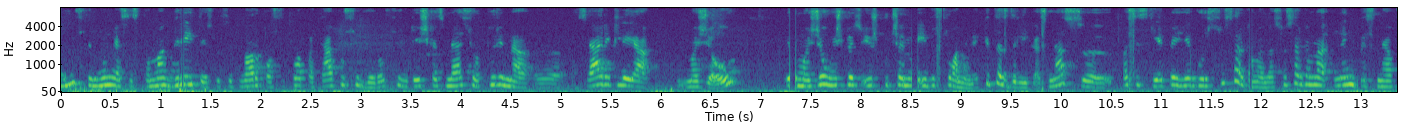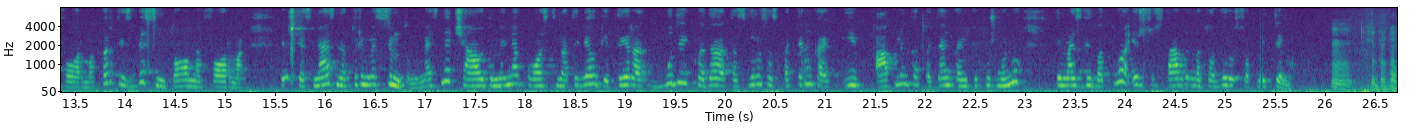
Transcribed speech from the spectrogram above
mūsų imuninė sistema greitai susitvarko su tuo patekusiu virusu, reiškia, mes jo turime seriklėje mažiau, ir mažiau išpučiame į visuomenę. Kitas dalykas, mes e, pasiskiepę, jeigu ir susirgame, mes susirgame lengvesnė forma, kartais besimptomė forma. Tai reiškia, mes neturime simptomų, mes nečiaudime, nekostime, tai vėlgi tai yra būdai, kada tas virusas patenka į aplinką, patenka ant kitų žmonių, tai mes gyva tuo ir sustabdome to viruso plitimą. Mm, supratau.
